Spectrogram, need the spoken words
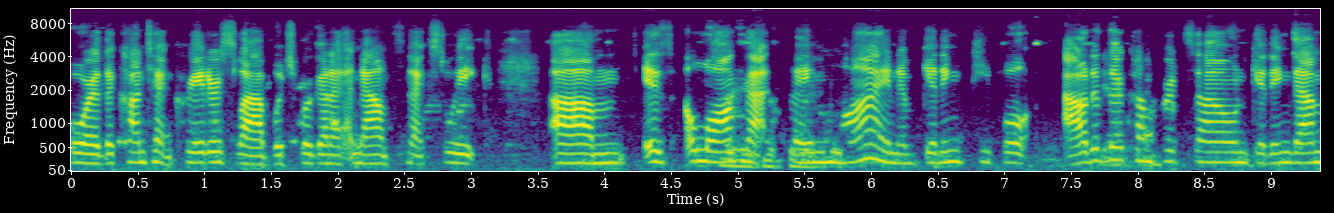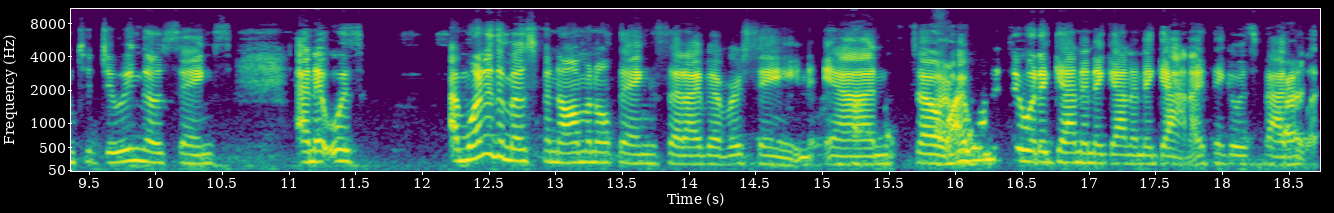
for the Content Creators Lab, which we're going to announce next week, um, is along that same line of getting people out of their comfort zone, getting them to doing those things. And it was and one of the most phenomenal things that I've ever seen. And so I I, want to do it again and again and again. I think it was fabulous.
